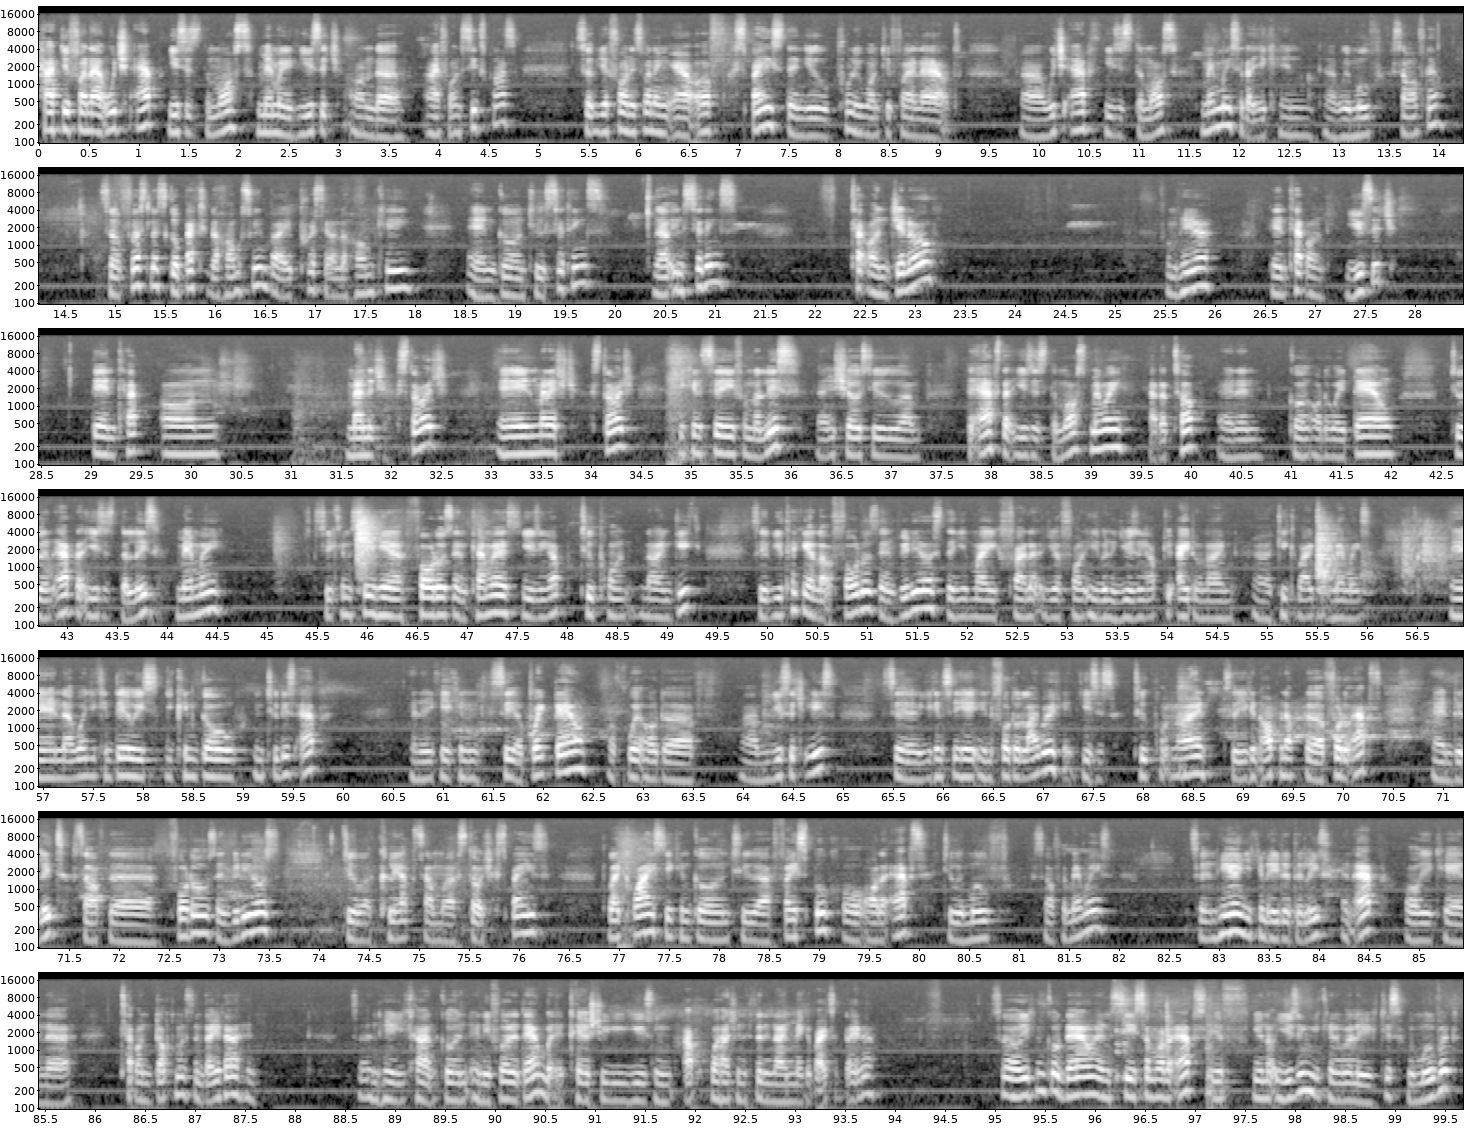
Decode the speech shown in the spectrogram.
how to find out which app uses the most memory usage on the iPhone 6 Plus. So if your phone is running out of space, then you probably want to find out uh, which app uses the most memory so that you can uh, remove some of them. So first let's go back to the home screen by pressing on the home key and go into settings. Now in settings, tap on general from here, then tap on usage then tap on manage storage. And manage storage you can see from the list it shows you um, the apps that uses the most memory at the top and then going all the way down to an app that uses the least memory. So you can see here photos and cameras using up 2.9 gig. So if you're taking a lot of photos and videos then you might find that your phone even using up to 8 or 9 uh, gigabytes of memories and uh, what you can do is you can go into this app and then you can see a breakdown of where all the um, usage is. So you can see here in photo library it uses 2.9 so you can open up the photo apps and delete some of the photos and videos to uh, clear up some uh, storage space. Likewise you can go into uh, Facebook or other apps to remove some of the memories. So in here you can either delete an app or you can uh, tap on documents and data and so in here you can't go in any further down but it tells you you're using up 139 megabytes of data. So you can go down and see some other apps. If you're not using you can really just remove it.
